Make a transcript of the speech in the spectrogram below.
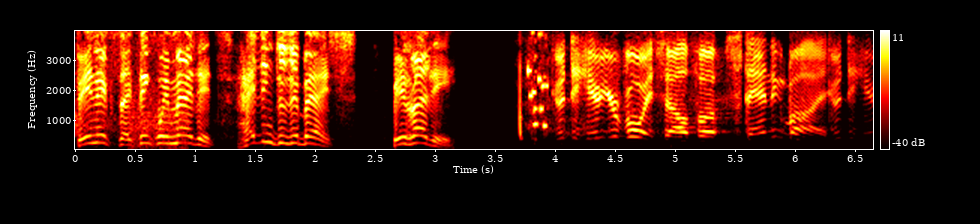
Phoenix, I think we made it. Heading to the base. Be ready. Good to hear your voice, Alpha. Standing by. Good to hear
